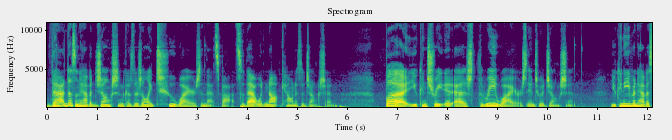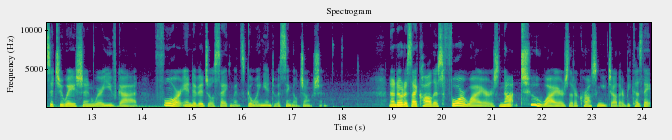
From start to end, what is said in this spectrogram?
that doesn't have a junction because there's only two wires in that spot. So that would not count as a junction. But you can treat it as three wires into a junction. You can even have a situation where you've got four individual segments going into a single junction. Now notice I call this four wires, not two wires that are crossing each other because they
